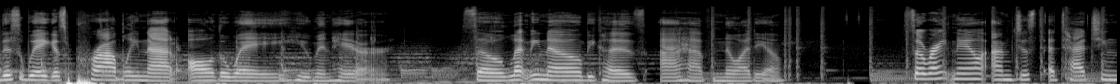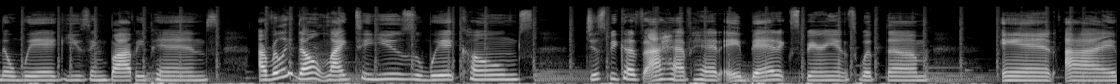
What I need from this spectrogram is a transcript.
this wig is probably not all the way human hair. So let me know because I have no idea. So right now I'm just attaching the wig using bobby pins. I really don't like to use wig combs just because I have had a bad experience with them and I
